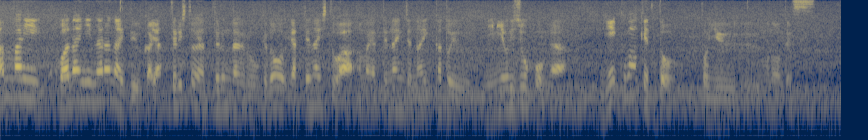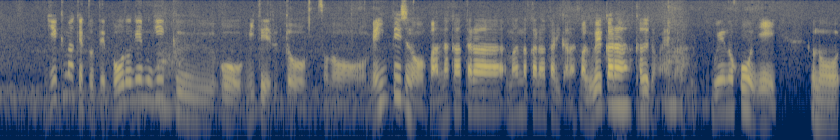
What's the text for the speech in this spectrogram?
あんまり話題にならないというかやってる人はやってるんだろうけどやってない人はあんまやってないんじゃないかという耳寄り情報がギークマーケットというものです。ギークマーケットってボードゲームギークを見ているとそのメインページの真ん中あたら真ん中あたりかな、まあ、上から数えた方がいいかな。上の方にその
